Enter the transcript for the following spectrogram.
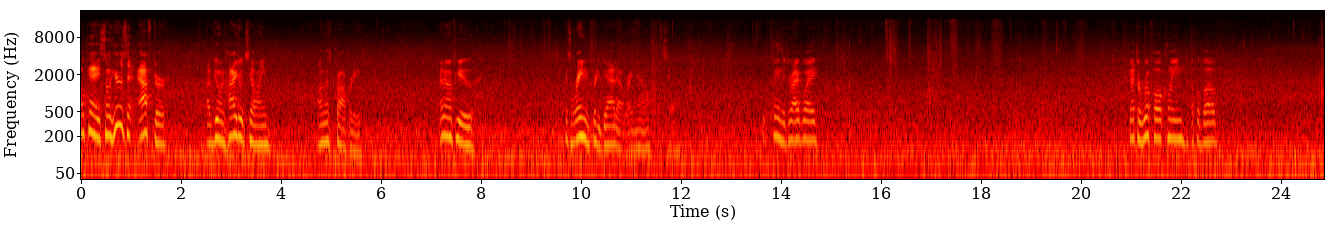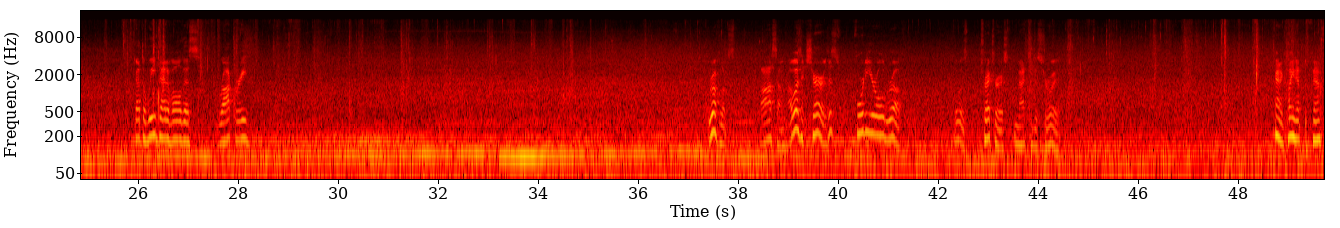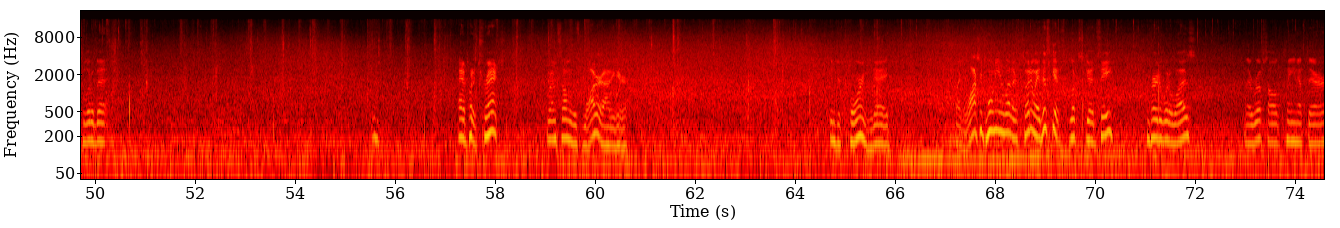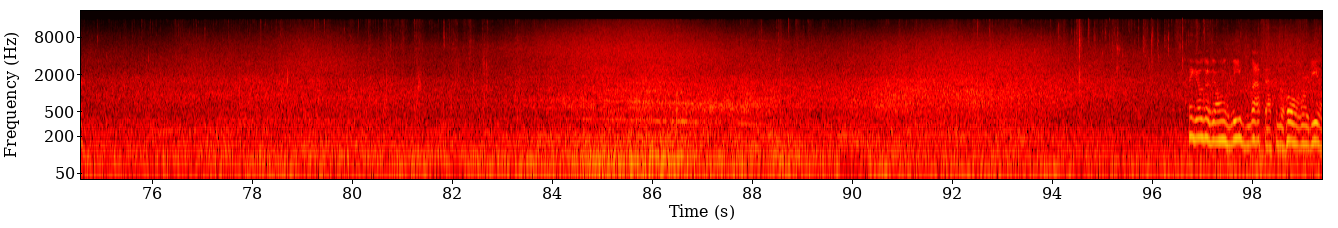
Okay, so here's the after of doing hydro tilling on this property. I don't know if you, it's raining pretty bad out right now, so. Clean the driveway. Got the roof all clean up above. Got the weeds out of all this rockery Roof looks awesome. I wasn't sure. This 40 year old roof. It was treacherous not to destroy it. Kind of cleaned up the fence a little bit. I had to put a trench, run some of this water out of here. It's been just pouring today like Washingtonian weather. So anyway, this gets looks good, see? Compared to what it was. And the roof's all clean up there. Think those are the only leaves left after the whole ordeal.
